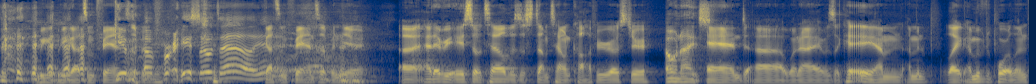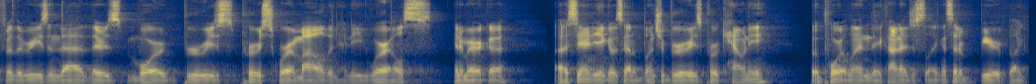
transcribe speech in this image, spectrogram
We, we got some fans Give up up for Ace Hotel. Yeah. got some fans up in here. Uh, at every Ace Hotel, there's a Stumptown coffee roaster. Oh, nice. And uh, when I was like, "Hey, I'm I'm in like I moved to Portland for the reason that there's more breweries per square mile than anywhere else in America. Uh, San Diego's got a bunch of breweries per county, but Portland they kind of just like instead of beer like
